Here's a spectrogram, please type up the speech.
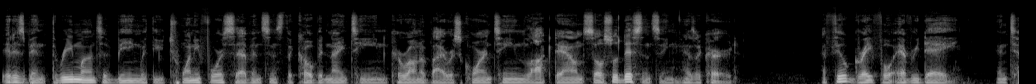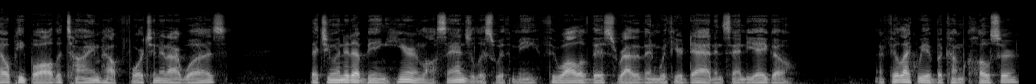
it has been three months of being with you 24 7 since the COVID 19 coronavirus quarantine, lockdown, social distancing has occurred. I feel grateful every day and tell people all the time how fortunate I was that you ended up being here in Los Angeles with me through all of this rather than with your dad in San Diego. I feel like we have become closer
